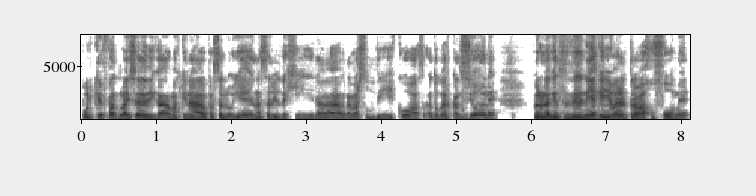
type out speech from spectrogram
Porque Fat Mike se dedicaba más que nada a pasarlo bien, a salir de gira, a grabar sus discos, a, a tocar canciones, pero la que se tenía que llevar el trabajo fome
